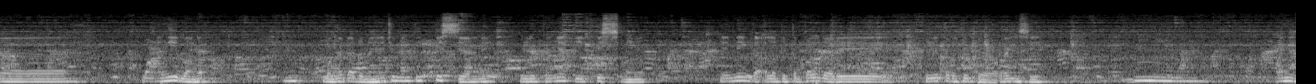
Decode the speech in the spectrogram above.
uh, wangi banget. Hmm, banget adonannya cuma tipis ya nih kulitnya tipis banget. Ini nggak lebih tebal dari kulit roti goreng sih. Hmm, wangi.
